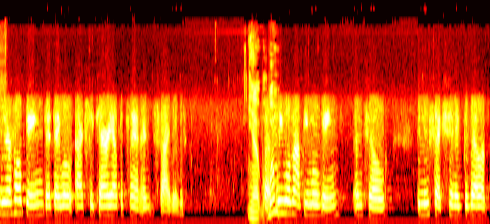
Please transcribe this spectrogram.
We are hoping that they will actually carry out the plan as decided. Yeah, but when... we will not be moving until the new section is developed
